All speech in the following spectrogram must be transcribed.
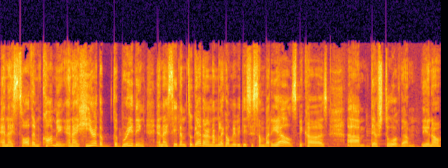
And i saw them coming and i hear the, the breathing and i see them together and i'm like oh maybe this is somebody else because um, there's two of them you know?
